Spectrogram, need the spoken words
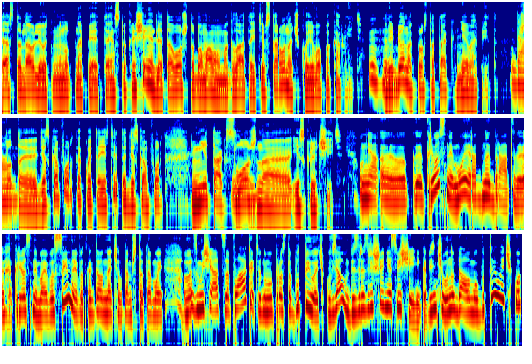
останавливают минут на 5 таинство крещения для того, чтобы мама могла отойти в стороночку и его покормить. Угу. Ребенок просто так не вопит да. что-то, дискомфорт какой-то есть, это дискомфорт не так сложно угу. исключить. У меня э, крестный мой родной брат, крестный моего сына, и вот когда он начал там что-то мой возмущаться, плакать, он ему просто бутылочку взял, он без разрешения священника, без ничего, он дал ему бутылочку,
